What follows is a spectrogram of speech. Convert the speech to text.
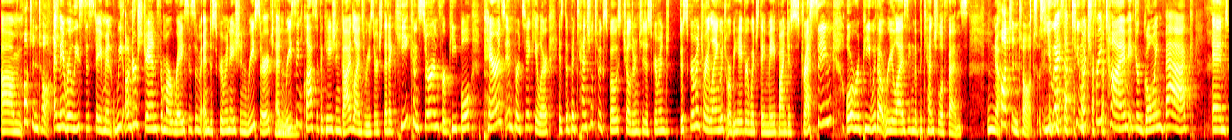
Um, Hottentot. and they released a statement. We understand from our racism and discrimination research and recent classification guidelines research that a key concern for people, parents in particular, is the potential to expose children to discrimin- discriminatory language or behavior which they may find distressing or repeat without realizing the potential offense. No. Hottentot. You guys have too much free time if you're going back and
